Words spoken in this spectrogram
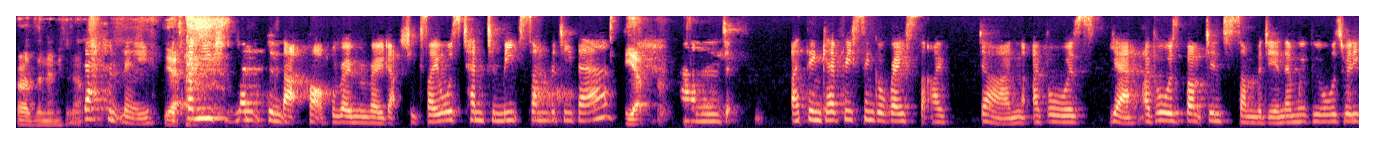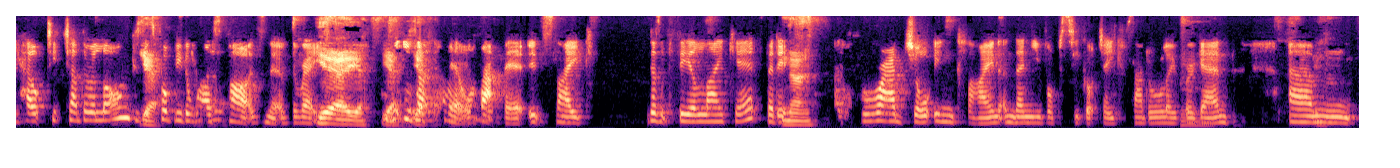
rather than anything else. Definitely. Yeah. It's funny you should mention that part of the Roman road actually, because I always tend to meet somebody there. Yep. And I think every single race that I've done, I've always, yeah, I've always bumped into somebody and then we've always really helped each other along because Yeah. it's probably the worst part, isn't it, of the race? Yeah. Yeah. Yeah. It is Yeah. uphill, that bit. It's like, it doesn't feel like it, but it's No. a gradual incline. And then you've obviously got Jacob's Ladder all over Mm. again. Um,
